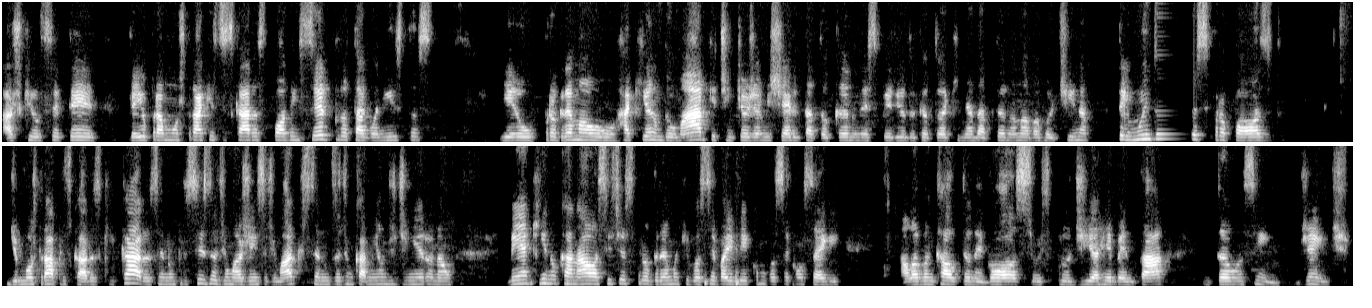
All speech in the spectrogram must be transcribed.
acho que o CT veio para mostrar que esses caras podem ser protagonistas e o programa o Hackeando o Marketing, que hoje a Michelle está tocando nesse período que eu estou aqui me adaptando à nova rotina, tem muito esse propósito de mostrar para os caras que, cara, você não precisa de uma agência de marketing, você não precisa de um caminhão de dinheiro, não. Vem aqui no canal, assiste esse programa que você vai ver como você consegue alavancar o teu negócio, explodir, arrebentar. Então, assim, gente,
